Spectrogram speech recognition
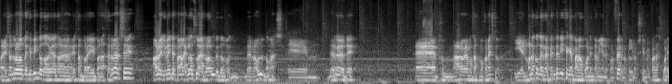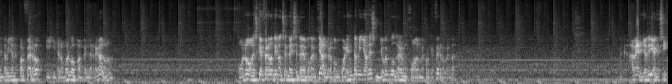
Vale, Sandro López y Pinto todavía están por ahí para cerrarse. Ahora United paga la cláusula de Raúl de, Raúl Tomás, eh, de RDT. Eh, ahora veremos qué hacemos con esto. Y el Mónaco de repente dice que paga 40 millones por Ferro. Claro, es que me pagas 40 millones por Ferro y te lo vuelvo en papel de regalo, ¿no? O no, es que Ferro tiene 87 de potencial, pero con 40 millones yo me puedo traer un jugador mejor que Ferro, ¿verdad? A ver, yo diría que sí.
